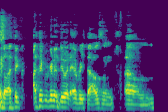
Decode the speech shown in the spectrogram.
So I think, I think we're going to do it every thousand, um,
